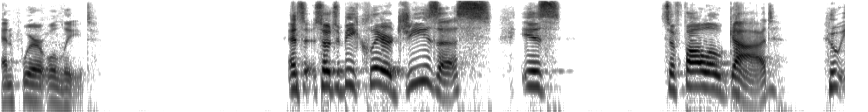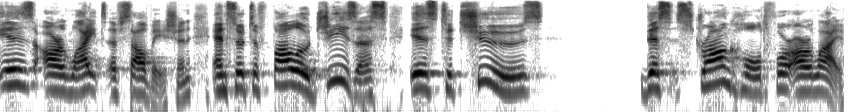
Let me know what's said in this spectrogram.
and where it will lead. And so, so to be clear, Jesus is to follow God who is our light of salvation. And so to follow Jesus is to choose this stronghold for our life.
